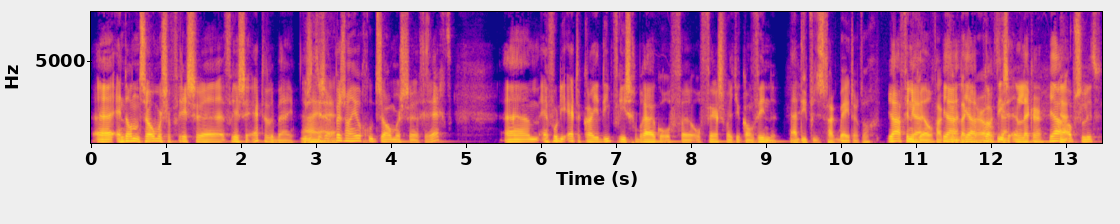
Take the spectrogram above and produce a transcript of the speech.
Eh, en dan zomerse frisse, frisse erwten erbij. Dus Ah, het is ja, ja. best wel een heel goed zomers eh, gerecht. Ehm, en voor die erwten kan je diepvries gebruiken of, eh, of vers wat je kan vinden. Ja, die is vaak beter, toch? Ja, vind ik Ja, wel. vaak Ja, ook, praktisch en lekker. Ja, absoluut.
